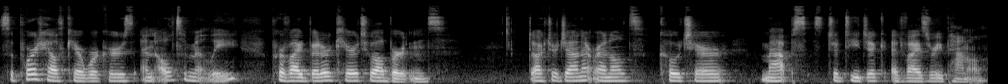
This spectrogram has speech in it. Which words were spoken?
support healthcare workers, and ultimately provide better care to Albertans. Dr. Janet Reynolds, co chair, MAPS Strategic Advisory Panel.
